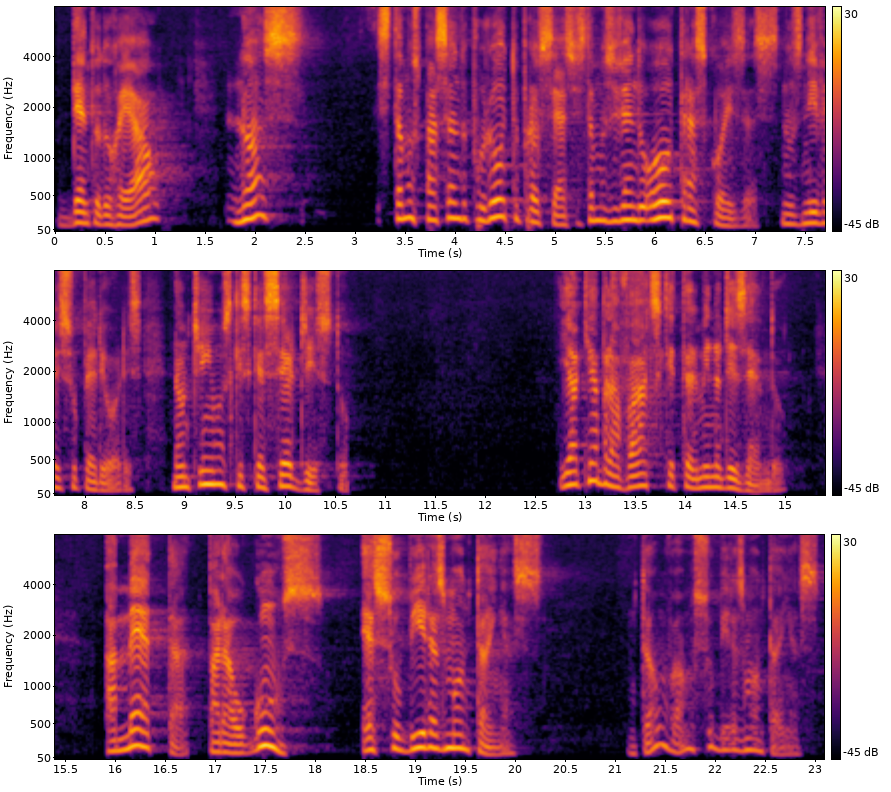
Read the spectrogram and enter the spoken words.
dentro do real, nós estamos passando por outro processo, estamos vivendo outras coisas nos níveis superiores. Não tínhamos que esquecer disto. E aqui a Blavatsky termina dizendo: a meta para alguns é subir as montanhas. Então vamos subir as montanhas.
